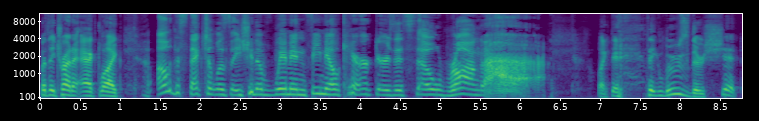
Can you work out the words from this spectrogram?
But they try to act like, oh, the sexualization of women, female characters is so wrong. Ah! Like they, they lose their shit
